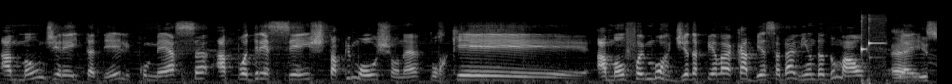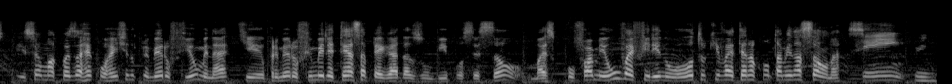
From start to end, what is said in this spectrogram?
a mão direita dele começa a apodrecer em stop motion, né? Porque a mão foi mordida pela cabeça da linda do mal. E É, aí- isso, isso é uma coisa recorrente no primeiro filme, né? Que o primeiro filme ele tem essa pegada zumbi e possessão, mas conforme um vai ferindo o outro, que vai tendo a contaminação, né? Sim. Sim.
